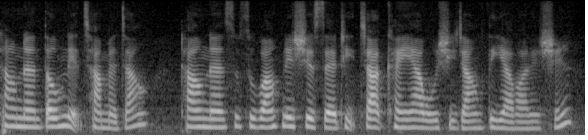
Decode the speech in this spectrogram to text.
ထောင်ဒဏ်3နှစ်ချမှတ်ကြောင်းထောင်ဒဏ်စုစုပေါင်း280အထိချခံရဖို့ရှိကြောင်းသိရပါတယ်ရှင်။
